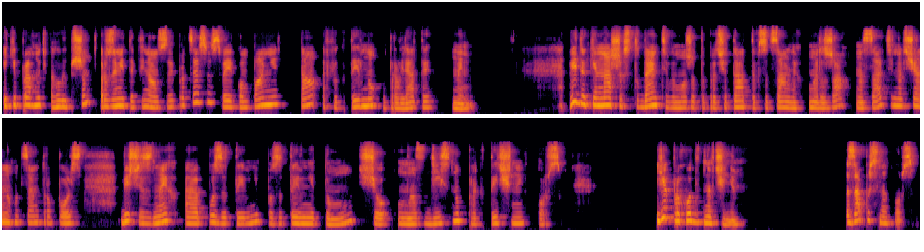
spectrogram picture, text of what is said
які прагнуть глибше розуміти фінансові процеси своєї компанії та ефективно управляти ними. Відгуки наших студентів ви можете прочитати в соціальних мережах на сайті навчального центру Польс. Більшість з них е, позитивні, позитивні тому, що у нас дійсно практичний курс. Як проходить навчання? Запис на курс.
